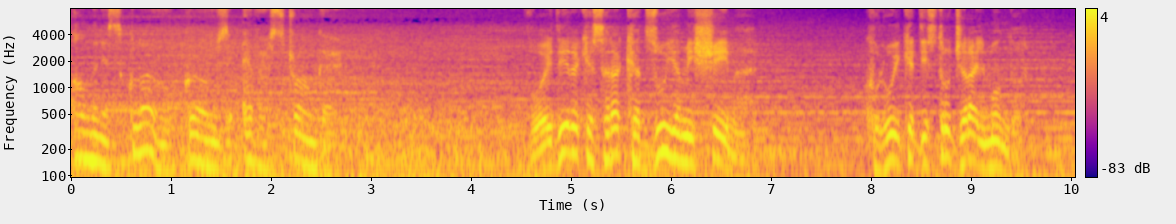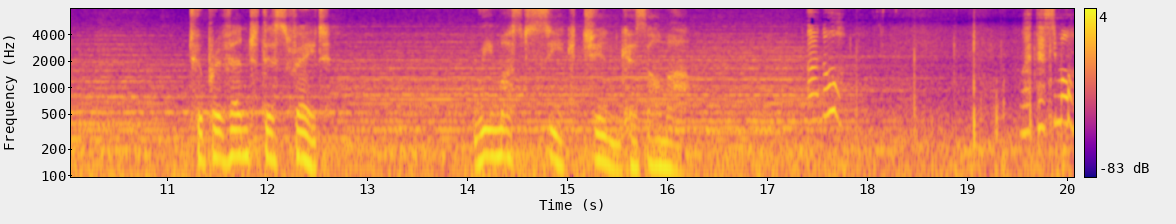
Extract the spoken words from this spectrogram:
ominous glow grows ever stronger. Vuoi dire che sarà Kazuya Mishima, colui che distruggerà il mondo? To prevent this fate, we must seek Jin Kazama. あの私も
